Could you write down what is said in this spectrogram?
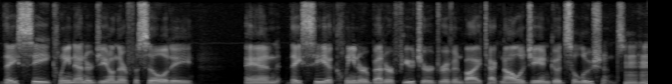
they see clean energy on their facility and they see a cleaner, better future driven by technology and good solutions. Mm-hmm.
